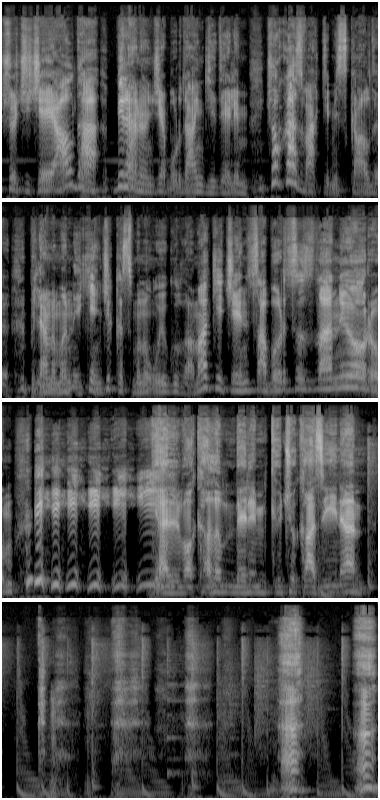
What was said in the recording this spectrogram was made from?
şu çiçeği al da bir an önce buradan gidelim. Çok az vaktimiz kaldı. Planımın ikinci kısmını uygulamak için sabırsızlanıyorum. Gel bakalım benim küçük hazinem. ha? Ha?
